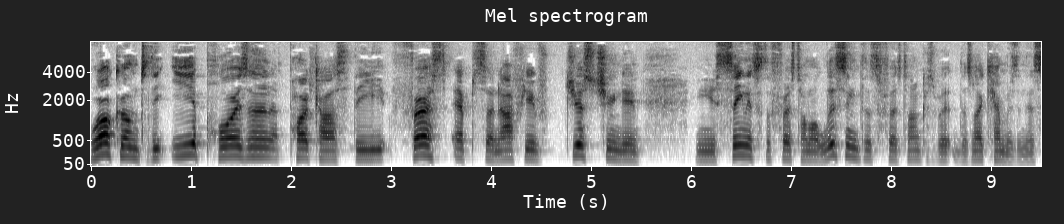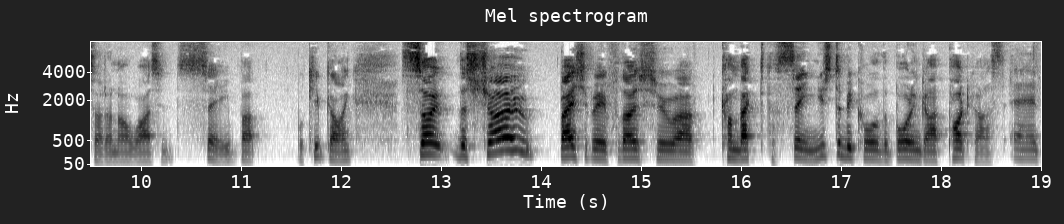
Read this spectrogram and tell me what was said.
Welcome to the Ear Poison podcast, the first episode. Now, if you've just tuned in and you're seeing this for the first time or listening to this for the first time, because there's no cameras in this, so I don't know why I should see, but we'll keep going. So, the show, basically, for those who uh, come back to the scene, used to be called the Boarding Guy Podcast. And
